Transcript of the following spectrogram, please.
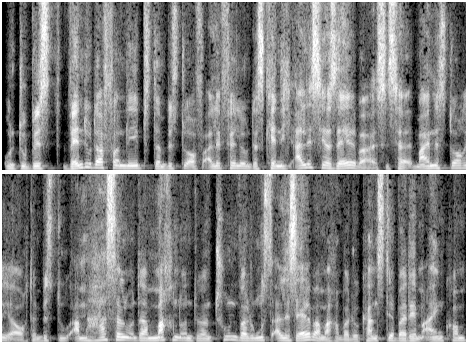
und du bist, wenn du davon lebst, dann bist du auf alle Fälle, und das kenne ich alles ja selber, es ist ja meine Story auch, dann bist du am Hasseln und am Machen und am Tun, weil du musst alles selber machen, weil du kannst dir bei dem Einkommen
